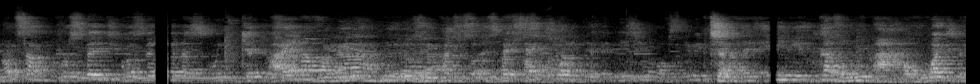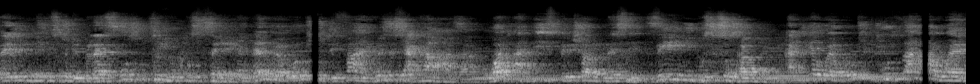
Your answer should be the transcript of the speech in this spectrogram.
Not some prosperity gospel that's going to get you amavangeli eziyaphathiso the actual definition of what really means to be blessed and then we are going to define what are these spiritual blessings and here we are going to do that work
